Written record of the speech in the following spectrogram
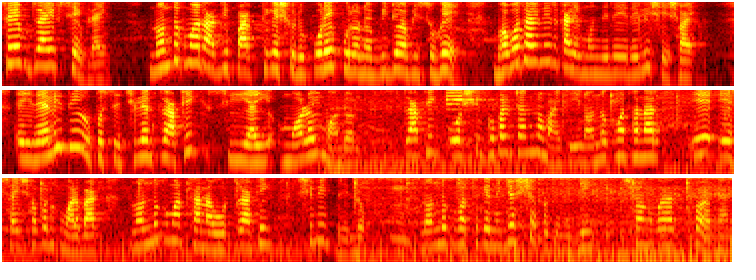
save drive save life. Nandakumar Rajiv park থেকে শুরু করে পুরনো বিডিও অফিস হয়ে ভবতারিণীর কালী মন্দিরে র্যালি শেষ হয়। এই র্যালিতে উপস্থিত ছিলেন traffic CI Malay Mondal traffic ও শিবগোপাল চন্দ্র মাইতি নন্দকুমার থানার এএসআই স্বপন কুমার বাগ নন্দকুমার থানা ও ট্রাফিক সিভিক বৃন্দ। নন্দকুমার থেকে নিজস্ব প্রতিনিধি সংবাদ কর্নার।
